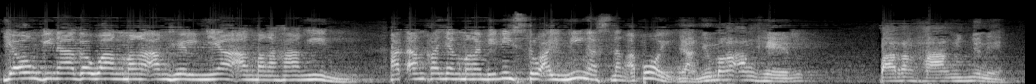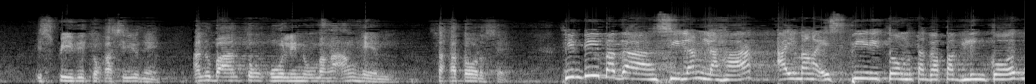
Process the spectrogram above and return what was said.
yaong ginagawang mga anghel niya ang mga hangin, at ang kanyang mga ministro ay ningas ng apoy. Yan, yung mga anghel, parang hangin yun eh. Espiritu kasi yun eh. Ano ba ang tungkulin ng mga anghel sa 14? Hindi baga silang lahat ay mga espiritong tagapaglingkod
